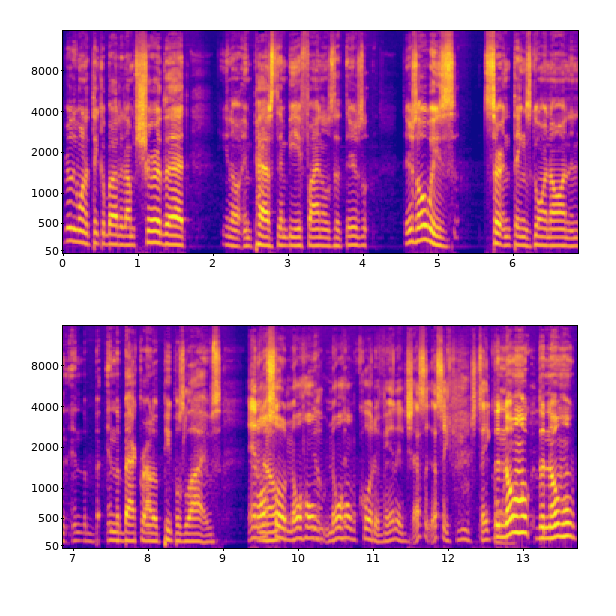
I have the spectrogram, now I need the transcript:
really want to think about it, I'm sure that you know in past NBA finals that there's there's always certain things going on in, in the in the background of people's lives. and you know? also no home no home court advantage. That's a, that's a huge takeaway. The no home, the no home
